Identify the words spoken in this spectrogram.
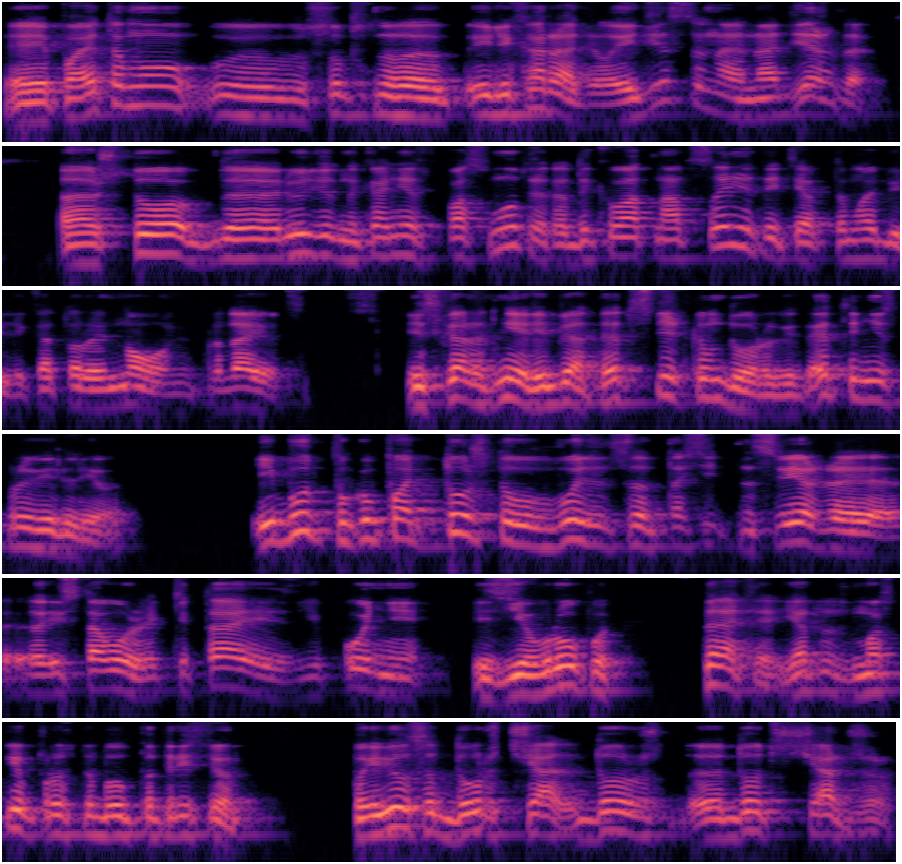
И поэтому, э, собственно, и лихорадило. Единственная надежда, э, что э, люди наконец посмотрят, адекватно оценят эти автомобили, которые новыми продаются, и скажут, не, ребята, это слишком дорого, это несправедливо. И будут покупать то, что ввозится относительно свежее из того же Китая, из Японии, из Европы. Кстати, я тут в Москве просто был потрясен появился Dodge, Dodge Charger.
